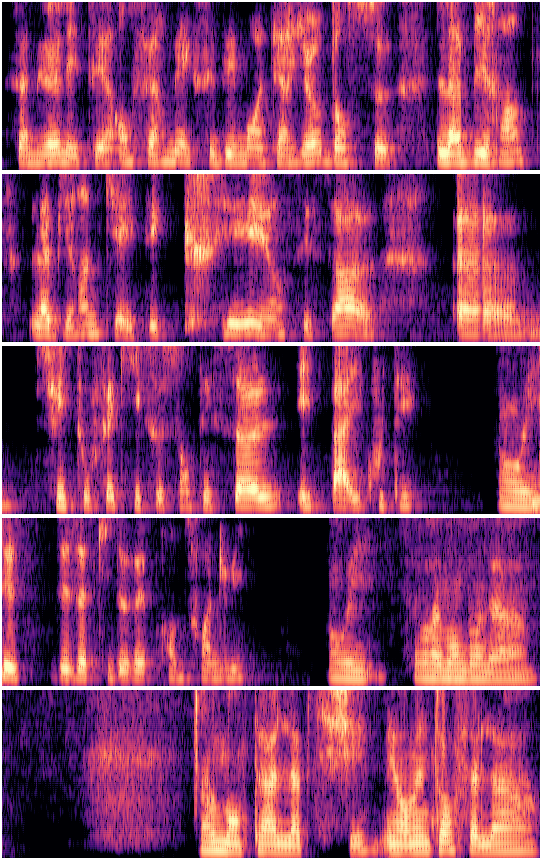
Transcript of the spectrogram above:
Samuel était enfermé avec ses démons intérieurs dans ce labyrinthe, labyrinthe qui a été créé, hein, c'est ça, euh, suite au fait qu'il se sentait seul et pas écouté. Oui. Des, des êtres qui devaient prendre soin de lui. Oui, c'est vraiment dans la dans le mental, la psyché, et en même temps, ça l'a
